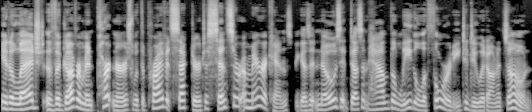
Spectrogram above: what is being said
it alleged the government partners with the private sector to censor Americans because it knows it doesn't have the legal authority to do it on its own.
